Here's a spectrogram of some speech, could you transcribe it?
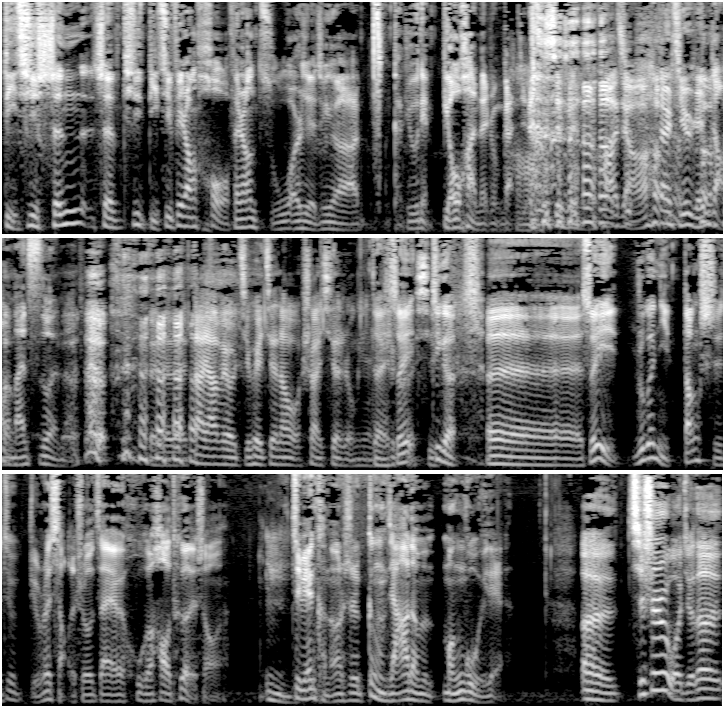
底气深，是底底气非常厚、非常足，而且这个感觉有点彪悍的那种感好觉。谢谢你的夸奖啊！但是其实人长得蛮斯文的。对对对，大家没有机会见到我帅气的容颜，对，所以这个呃，所以如果你当时就比如说小的时候在呼和浩特的时候，嗯这边可能是更加的蒙古一点，呃，其实我觉得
